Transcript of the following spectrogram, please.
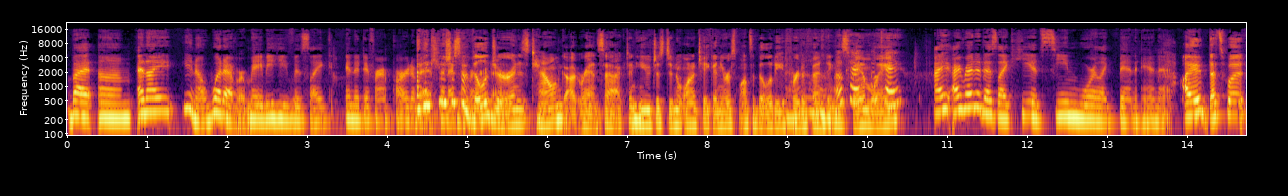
but um, and I, you know, whatever. Maybe he was like in a different part of I it. think he was I've just a villager, and his town got ransacked, and he just didn't want to take any responsibility for defending his Oh, family. Okay. I, I read it as like he had seen war, like been in it. I that's what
